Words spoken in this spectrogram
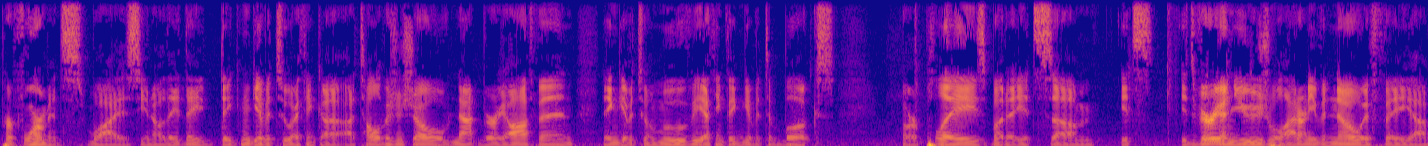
performance wise. You know, they, they they can give it to I think a, a, television show not very often. They can give it to a movie. I think they can give it to books or plays, but it's um, it's it's very unusual. I don't even know if a uh,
